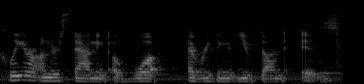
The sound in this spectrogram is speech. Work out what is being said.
clear understanding of what everything that you've done is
